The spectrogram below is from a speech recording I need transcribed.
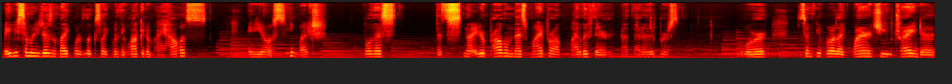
Maybe somebody doesn't like what it looks like when they walk into my house and you don't see much. Well, that's that's not your problem. That's my problem. I live there, not that other person. Or some people are like, why aren't you trying to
